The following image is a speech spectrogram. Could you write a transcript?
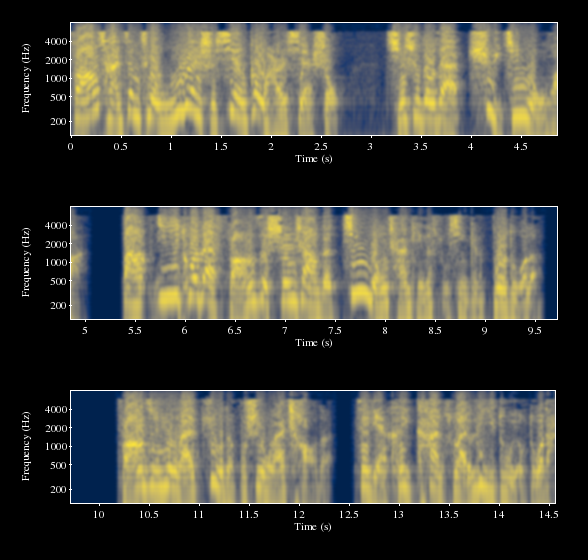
房产政策无论是限购还是限售，其实都在去金融化，把依托在房子身上的金融产品的属性给它剥夺了。房子用来住的，不是用来炒的，这点可以看出来力度有多大。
